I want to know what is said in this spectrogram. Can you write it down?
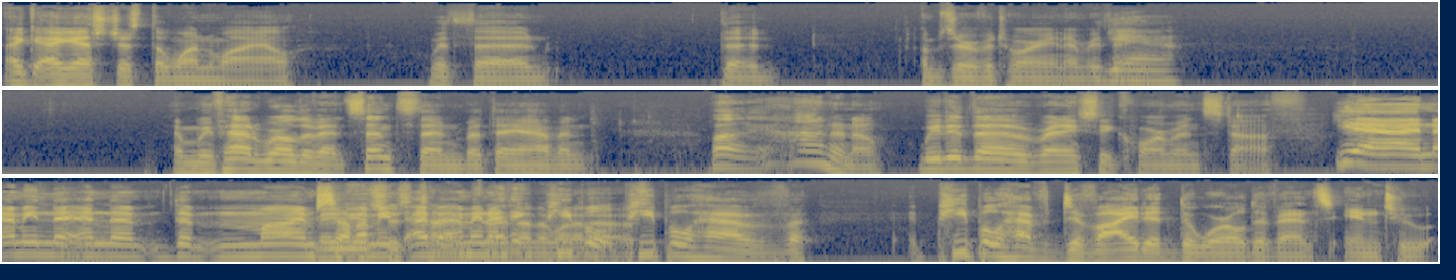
I, I guess just the one while with the the observatory and everything. Yeah. And we've had world events since then, but they haven't. Well, I don't know. We did the C. Corman stuff. Yeah, and I mean the and the the mime stuff. I mean, I, I mean, I think another one of people people have people have divided the world events into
